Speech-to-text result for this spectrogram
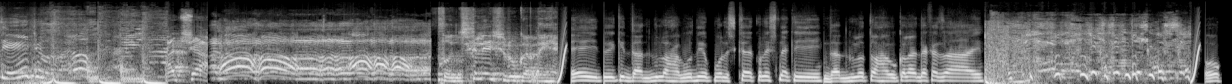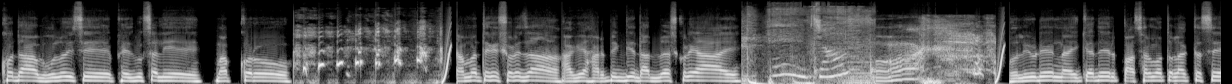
तेज हो रहा है अच्छा तो चलिए शुरू करते हैं এই তুই কি দাঁতগুলো হাগু দিয়ে পরিষ্কার করিস নাকি দাঁতগুলো তো হাগু কালার দেখা যায় ও খোদা ভুল হয়েছে ফেসবুক চালিয়ে মাফ করো। আমার থেকে সরে যা। আগে হারপিক দিয়ে দাঁত ব্রাশ করে আয়। হলিউডের নায়িকাদের পাশার মতো লাগতেছে।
